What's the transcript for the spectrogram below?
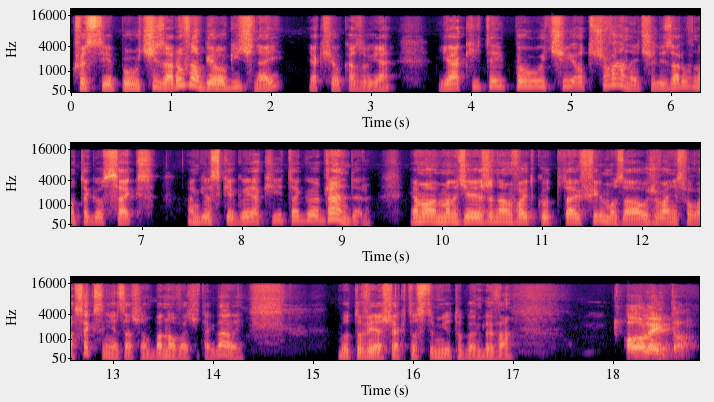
kwestię płci, zarówno biologicznej, jak się okazuje, jak i tej płci odczuwanej, czyli zarówno tego seks angielskiego, jak i tego gender. Ja mam, mam nadzieję, że nam Wojtku tutaj filmu za używanie słowa seksy nie zaczną banować i tak dalej, bo to wiesz, jak to z tym YouTube'em bywa. Olej to.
